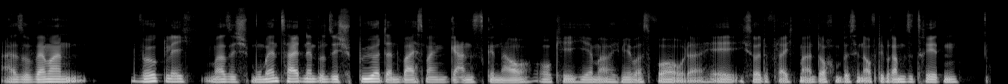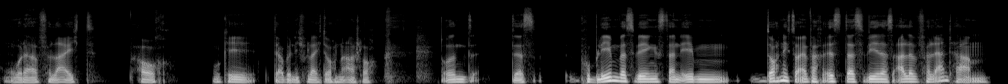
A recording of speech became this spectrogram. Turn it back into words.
Also wenn man wirklich mal sich einen Moment Zeit nimmt und sich spürt, dann weiß man ganz genau, okay, hier mache ich mir was vor oder hey, ich sollte vielleicht mal doch ein bisschen auf die Bremse treten oder vielleicht auch, okay, da bin ich vielleicht auch ein Arschloch. Und das Problem, weswegen es dann eben doch nicht so einfach ist, dass wir das alle verlernt haben,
